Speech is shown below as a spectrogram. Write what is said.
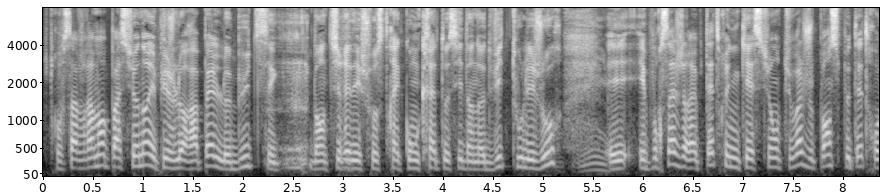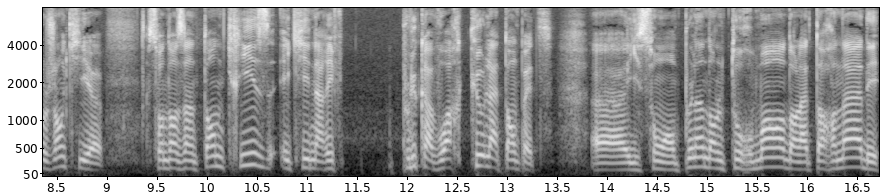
je trouve ça vraiment passionnant. Et puis, je le rappelle, le but, c'est d'en tirer des choses très concrètes aussi dans notre vie de tous les jours. Et, et pour ça, j'aurais peut-être une question. Tu vois, je pense peut-être aux gens qui euh, sont dans un temps de crise et qui n'arrivent plus qu'à voir que la tempête. Euh, ils sont en plein dans le tourment, dans la tornade, et,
